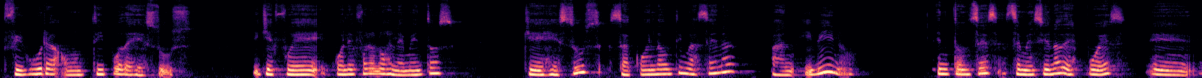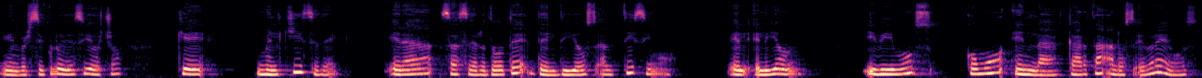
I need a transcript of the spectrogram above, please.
figura o un tipo de Jesús y que fue cuáles fueron los elementos que Jesús sacó en la última cena pan y vino. Entonces se menciona después, eh, en el versículo 18, que Melquisedec era sacerdote del Dios Altísimo, el Elión. Y vimos cómo en la carta a los hebreos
